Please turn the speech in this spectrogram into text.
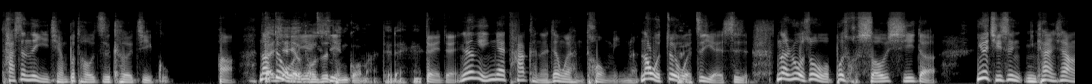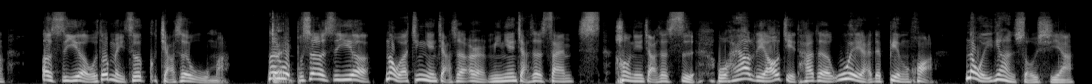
他甚至以前不投资科技股。好，那对我有投资苹果嘛？对对对对，那你应该他可能认为很透明了。那我对我自己也是。那如果说我不熟悉的，因为其实你看，像二四一二，我都每次都假设五嘛。那如果不是二四一二，那我要今年假设二，明年假设三，后年假设四，我还要了解它的未来的变化，那我一定很熟悉啊。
